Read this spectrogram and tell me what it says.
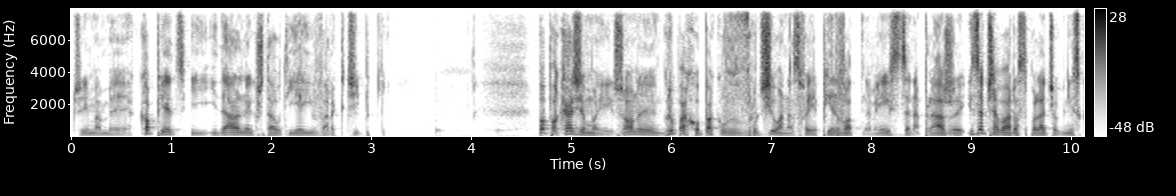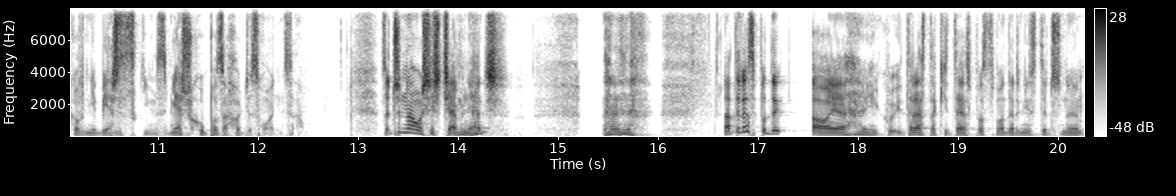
Czyli mamy kopiec i idealny kształt jej warg cipki. Po pokazie mojej żony, grupa chłopaków wróciła na swoje pierwotne miejsce na plaży i zaczęła rozpalać ognisko w niebieskim zmierzchu po zachodzie słońca. Zaczynało się ściemniać, a teraz pody... Ojejku, i teraz taki test postmodernistyczny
